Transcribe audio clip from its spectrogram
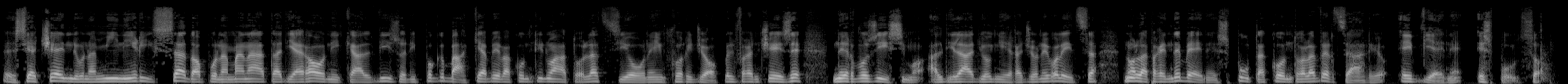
Eh, si accende una mini rissa dopo una manata di aronica al viso di Pogba che aveva continuato l'azione in fuorigioco. Il francese, nervosissimo, al di là di ogni ragionevolezza, non la prende bene, sputa contro l'avversario e viene espulso.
